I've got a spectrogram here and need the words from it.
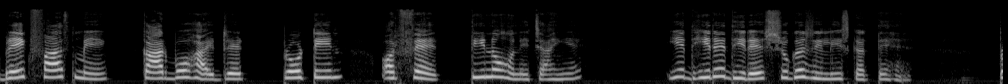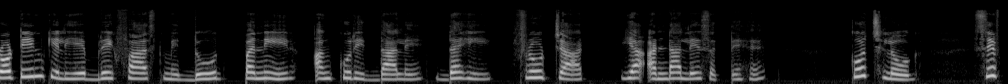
ब्रेकफास्ट में कार्बोहाइड्रेट प्रोटीन और फैट तीनों होने चाहिए। ये धीरे धीरे शुगर रिलीज़ करते हैं। प्रोटीन के लिए ब्रेकफास्ट में दूध, पनीर, अंकुरित दालें, दही फ्रूट चाट या अंडा ले सकते हैं। कुछ लोग सिर्फ़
